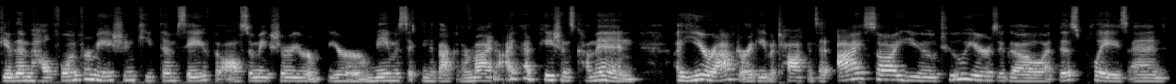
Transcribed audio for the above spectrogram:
give them helpful information, keep them safe, but also make sure your your name is sticking in the back of their mind. I've had patients come in a year after I gave a talk and said, "I saw you 2 years ago at this place and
